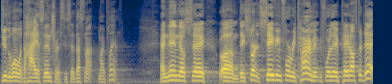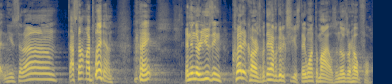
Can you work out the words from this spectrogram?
do the one with the highest interest. He said, that's not my plan. And then they'll say um, they started saving for retirement before they paid off their debt. And he said, um, that's not my plan, right? And then they're using credit cards, but they have a good excuse. They want the miles, and those are helpful.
